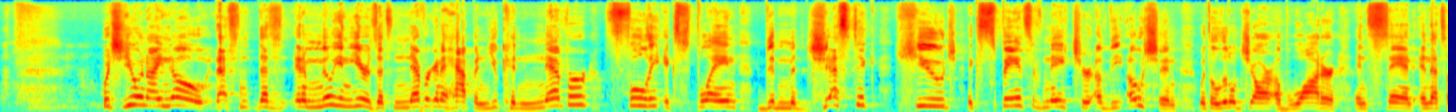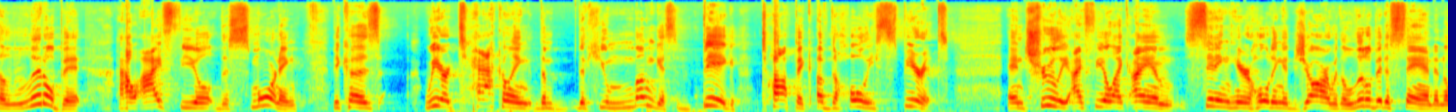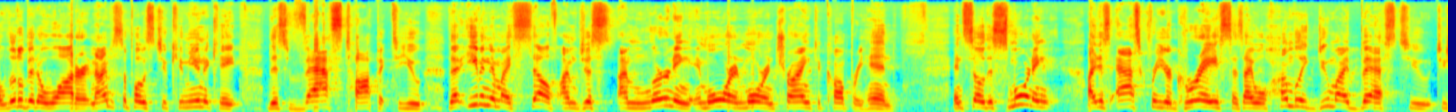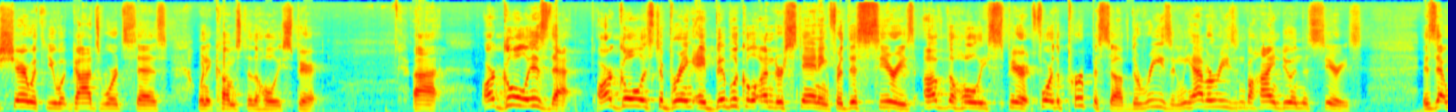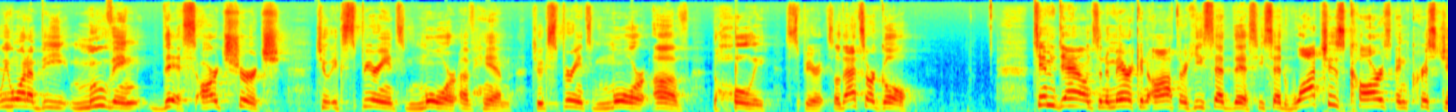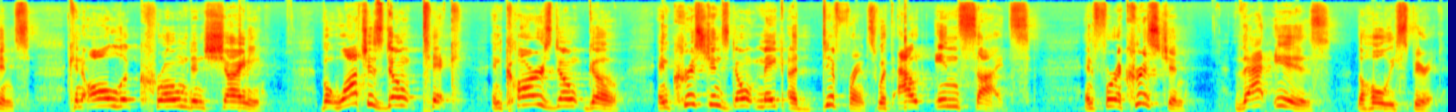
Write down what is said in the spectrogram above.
which you and I know that's, that's in a million years that's never going to happen. You can never fully explain the majestic, huge, expansive nature of the ocean with a little jar of water and sand. And that's a little bit how I feel this morning because we are tackling the, the humongous, big topic of the Holy Spirit. And truly, I feel like I am sitting here holding a jar with a little bit of sand and a little bit of water, and I'm supposed to communicate this vast topic to you that even in myself, I'm just, I'm learning more and more and trying to comprehend. And so this morning, I just ask for your grace as I will humbly do my best to, to share with you what God's word says when it comes to the Holy Spirit. Uh, our goal is that. Our goal is to bring a biblical understanding for this series of the Holy Spirit for the purpose of, the reason, we have a reason behind doing this series, is that we want to be moving this, our church, to experience more of Him, to experience more of the Holy Spirit. So that's our goal. Tim Downs, an American author, he said this. He said, Watches, cars, and Christians can all look chromed and shiny, but watches don't tick and cars don't go, and Christians don't make a difference without insides. And for a Christian, that is the Holy Spirit.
